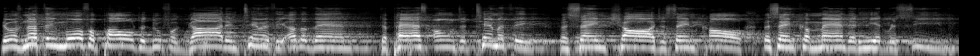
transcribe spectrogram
There was nothing more for Paul to do for God and Timothy other than to pass on to Timothy the same charge, the same call, the same command that he had received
